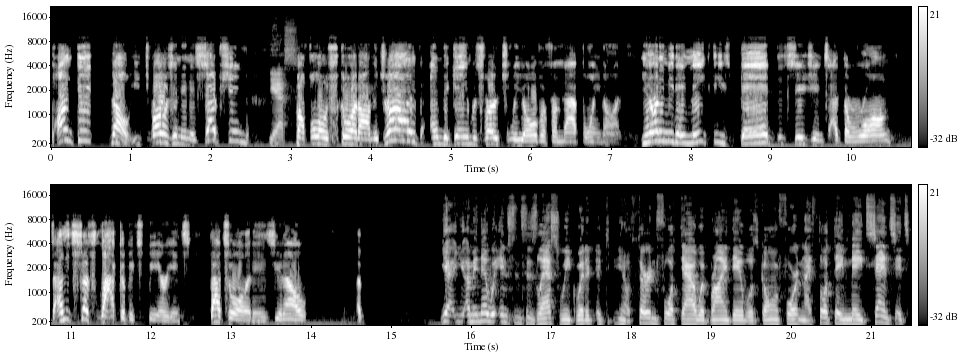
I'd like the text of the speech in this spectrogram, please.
punt it. No, he throws an interception. Yes. Buffalo scored on the drive, and the game was virtually over from that point on. You know what I mean? They make these bad decisions at the wrong, and it's just lack of experience. That's all it is. You know? Yeah, I mean, there were instances last week where, it, you know, third and fourth down where Brian Daboll was going for it, and I thought they made sense. It's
